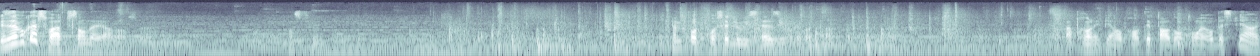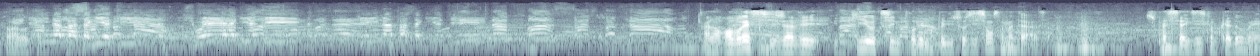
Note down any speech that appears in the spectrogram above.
Les avocats sont absents d'ailleurs dans ce, dans ce film. Même pour le procès de Louis XVI, on les voit pas. Après, on est bien représenté par Danton et Robespierre hein, comme avocat. Qui n'a pas sa guillotine? Jouez à la guillotine Qui n'a pas sa guillotine? Alors en vrai, si j'avais une guillotine pour découper du saucisson, ça m'intéresse. hein. Je sais pas si ça existe comme cadeau, mais.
